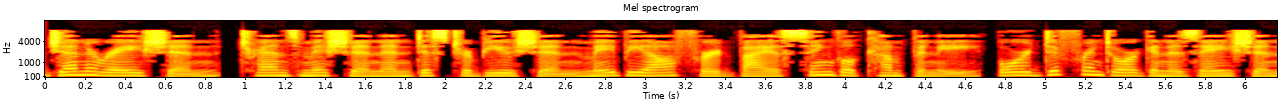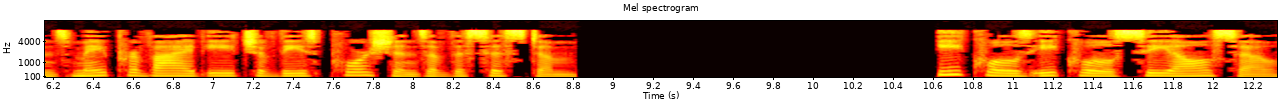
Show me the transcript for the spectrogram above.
Generation, transmission and distribution may be offered by a single company, or different organizations may provide each of these portions of the system. See also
